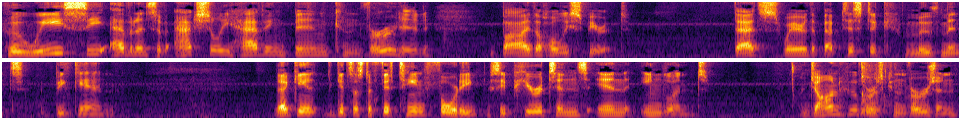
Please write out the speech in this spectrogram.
who we see evidence of actually having been converted by the Holy Spirit. That's where the Baptistic movement began. That gets us to 1540. You see Puritans in England. John Hooper's conversion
